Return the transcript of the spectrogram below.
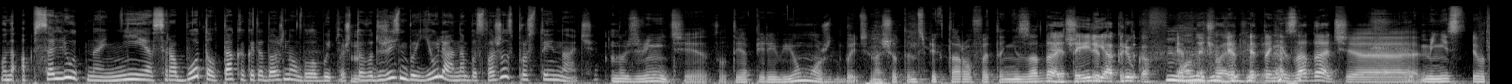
он абсолютно не сработал так, как это должно было быть, потому что вот жизнь бы Юля, она бы сложилась просто иначе. Ну, извините, тут я перебью, может быть, насчет инспекторов, это не задача. Это Илья это, Крюков, это, молодой человек. Это, это не задача э, министр... вот,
